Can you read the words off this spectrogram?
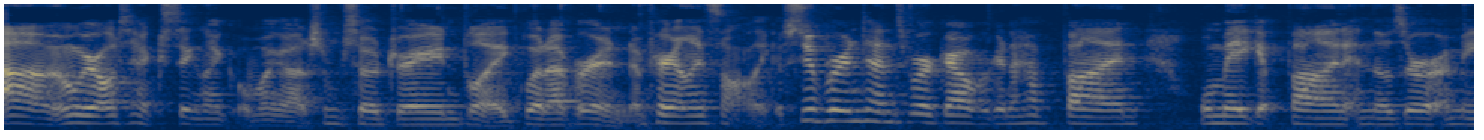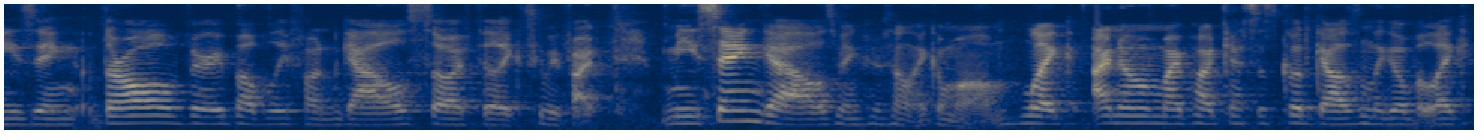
Um, and we were all texting like, oh my gosh, I'm so drained, like whatever. And apparently it's not like a super intense workout. We're gonna have fun. We'll make it fun. And those are amazing. They're all very bubbly, fun gals. So I feel like it's gonna be fine. Me saying gals makes me sound like a mom. Like I know my podcast is called Gals on the Go, but like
